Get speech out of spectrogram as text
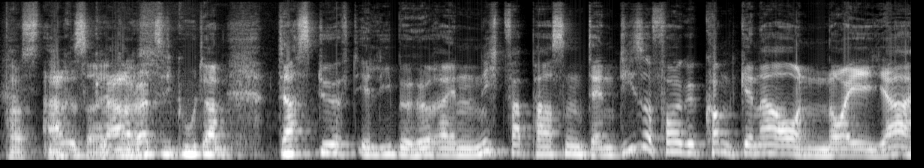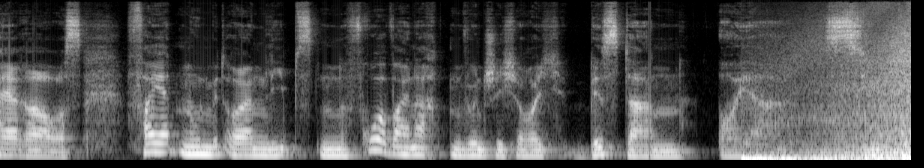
passt. Alles klar, hört sich gut an. Das dürft ihr, liebe Hörerinnen, nicht verpassen, denn diese Folge kommt genau neue Jahr heraus. Feiert nun mit euren Liebsten. Frohe Weihnachten wünsche ich euch. Bis dann, euer Simon.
